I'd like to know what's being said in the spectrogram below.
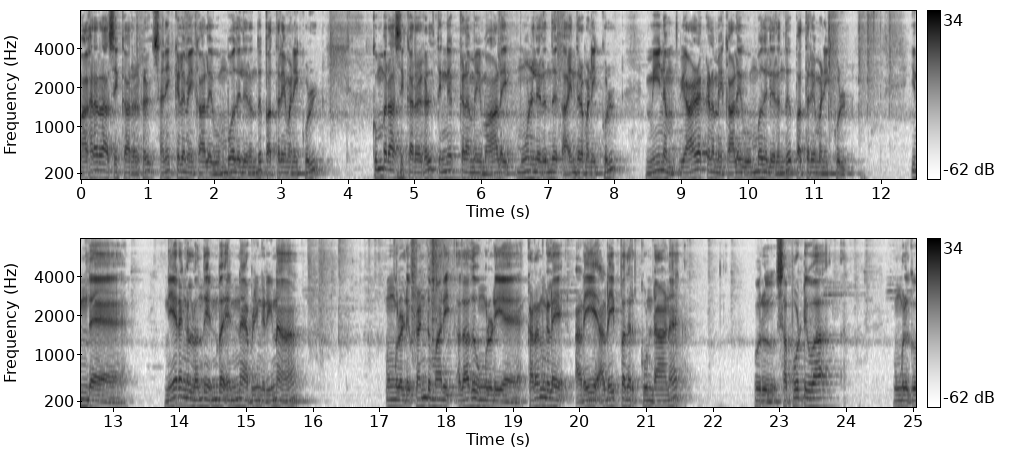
மகர ராசிக்காரர்கள் சனிக்கிழமை காலை ஒம்போதிலிருந்து பத்தரை மணிக்குள் கும்பராசிக்காரர்கள் திங்கட்கிழமை மாலை மூணிலிருந்து ஐந்தரை மணிக்குள் மீனம் வியாழக்கிழமை காலை ஒன்பதிலிருந்து பத்தரை மணிக்குள். இந்த நேரங்கள் வந்து என்ப என்ன அப்படின்னு கேட்டிங்கன்னா உங்களுடைய ஃப்ரெண்டு மாதிரி அதாவது உங்களுடைய கடன்களை அடைய அடைப்பதற்குண்டான ஒரு சப்போர்ட்டிவாக உங்களுக்கு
